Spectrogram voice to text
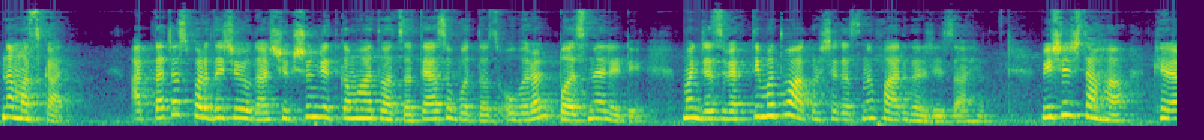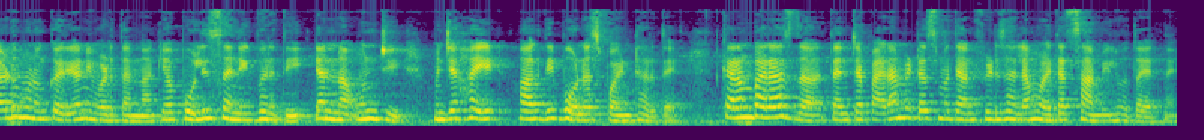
नमस्कार. आत्ताच्या स्पर्धेच्या युगात शिक्षण जितकं महत्वाचं त्यासोबतच ओव्हरऑल पर्सनॅलिटी म्हणजेच व्यक्तिमत्व आकर्षक असणं फार गरजेचं आहे. विशेषतः खेळाडू म्हणून करिअर निवडताना किंवा पोलीस सैनिक भरती यांना उंची म्हणजे हाईट हा अगदी बोनस पॉईंट ठरते. कारण बऱ्याचदा त्यांच्या पॅरामीटर्समध्ये अनफिट झाल्यामुळे त्यात सामील होता येत नाही.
